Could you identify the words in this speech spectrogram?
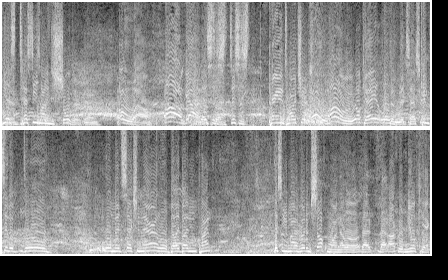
He has testes on his shoulder. yeah. Oh wow! Oh God, Yeah, this is uh, this is pain and torture. Oh, oh, okay. A little To the midsection? kick to the, the little little midsection there, a little belly button punt. Looks like he might have hurt himself more on that little that, that awkward mule kick.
